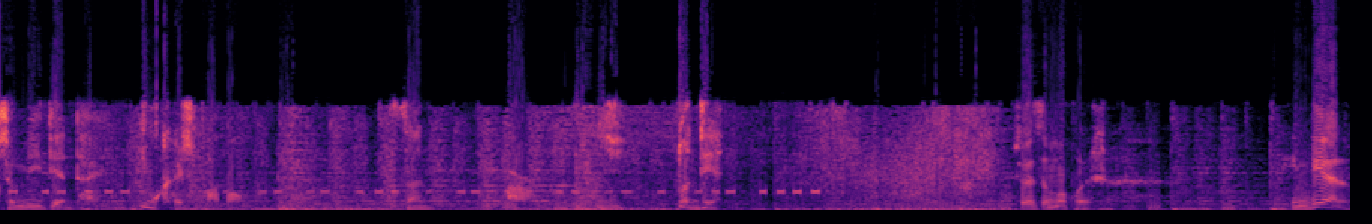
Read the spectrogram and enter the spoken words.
神秘电台又开始发报了。三、二、一，断电。这怎么回事？停电了？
